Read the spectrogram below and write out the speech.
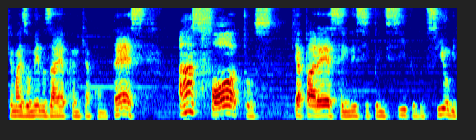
que é mais ou menos a época em que acontece, as fotos que aparecem nesse princípio do filme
